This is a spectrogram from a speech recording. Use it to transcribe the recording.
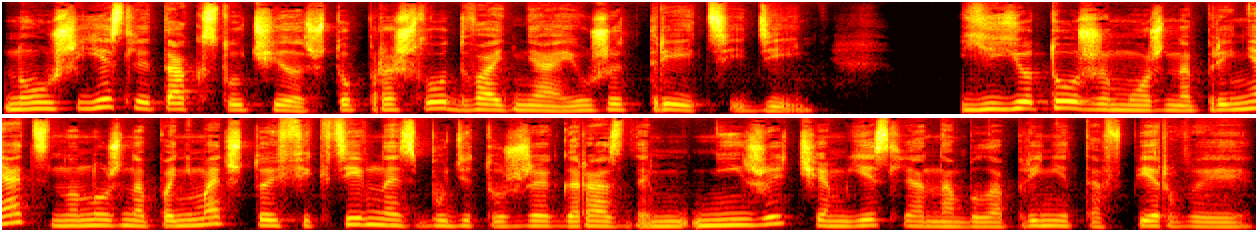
Но уж если так случилось, что прошло два дня и уже третий день, ее тоже можно принять, но нужно понимать, что эффективность будет уже гораздо ниже, чем если она была принята в первые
